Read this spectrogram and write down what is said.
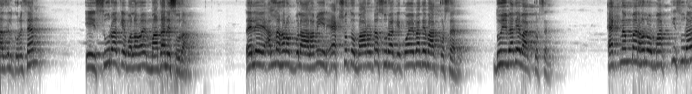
নাজিল করেছেন, এই সুরাকে বলা হয় মাদানী সুরা। তাইলে আল্লাহ রব্বুল্লা আলমিন একশত বারোটা সুরাকে কয় ভাগে ভাগ করছেন? দুই ভাগে ভাগ করছেন। এক নাম্বার হলো মাক্কি সুরা,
